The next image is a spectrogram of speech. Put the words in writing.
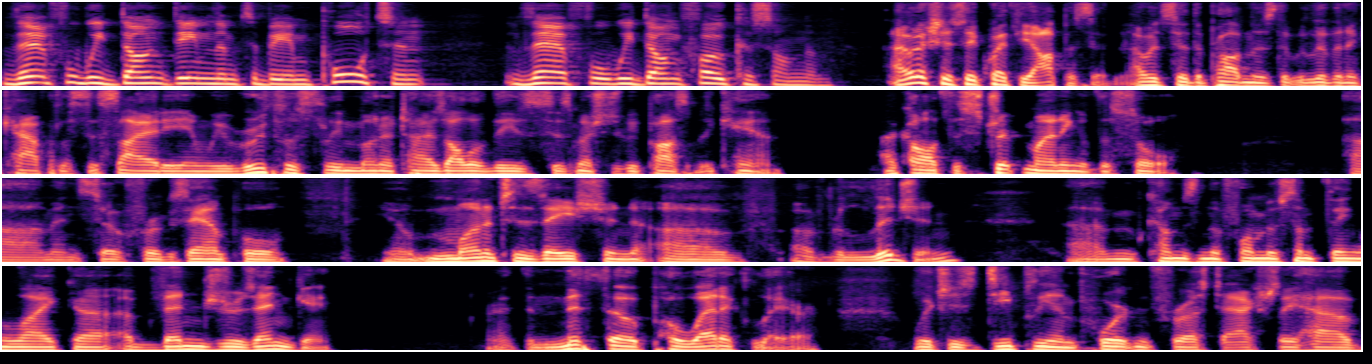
Therefore, we don't deem them to be important. Therefore, we don't focus on them. I would actually say quite the opposite. I would say the problem is that we live in a capitalist society and we ruthlessly monetize all of these as much as we possibly can. I call it the strip mining of the soul. Um, and so, for example, you know, monetization of of religion um, comes in the form of something like uh, Avengers Endgame, right? The mytho-poetic layer, which is deeply important for us to actually have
